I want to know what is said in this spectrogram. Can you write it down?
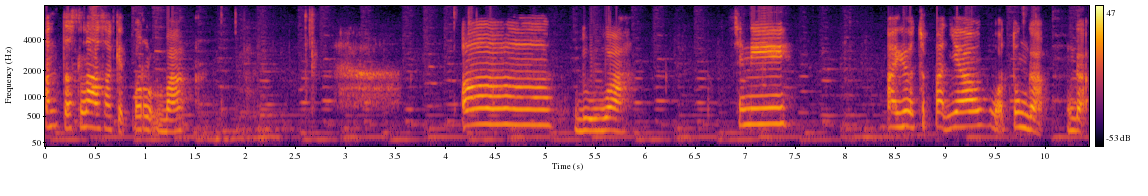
Pantaslah sakit perut mbak uh, dua. Sini. Ayo cepat ya waktu nggak nggak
